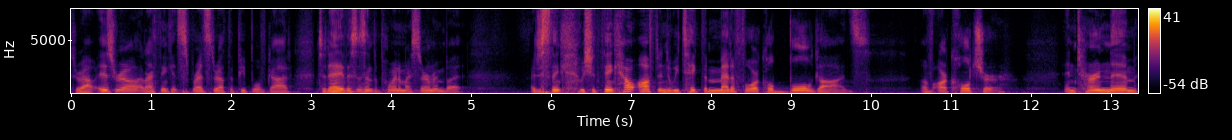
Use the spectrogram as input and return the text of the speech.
throughout Israel, and I think it spreads throughout the people of God today. This isn't the point of my sermon, but I just think we should think how often do we take the metaphorical bull gods of our culture and turn them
